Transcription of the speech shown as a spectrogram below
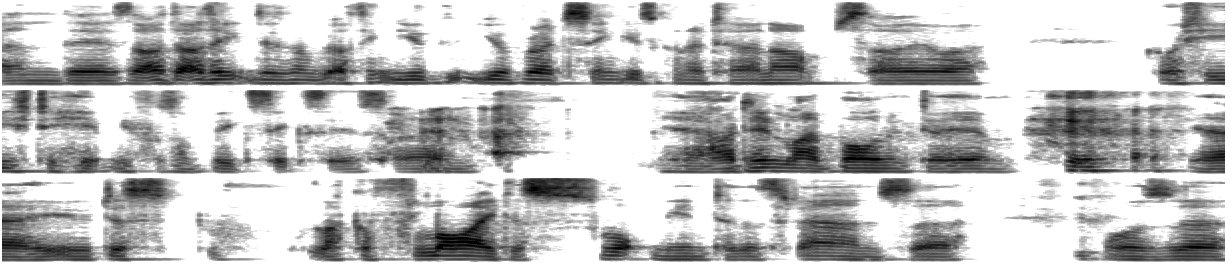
and there's I, I think there's, I think you Yuvraj Singh is going to turn up. So uh, gosh, he used to hit me for some big sixes. Um, yeah, I didn't like bowling to him. yeah, he would just like a fly just swap me into the stands. Uh, was uh,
